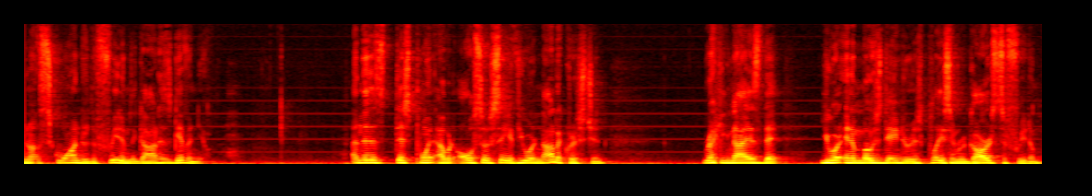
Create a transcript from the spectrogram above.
Do not squander the freedom that God has given you. And at this point, I would also say if you are not a Christian, recognize that you are in a most dangerous place in regards to freedom.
